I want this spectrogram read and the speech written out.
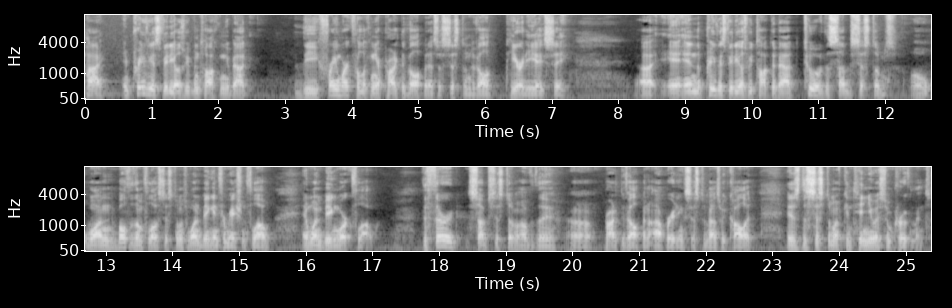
Hi. In previous videos, we've been talking about the framework for looking at product development as a system developed here at EAC. Uh, in the previous videos, we talked about two of the subsystems, one, both of them flow systems, one being information flow and one being workflow. The third subsystem of the uh, product development operating system, as we call it, is the system of continuous improvement.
